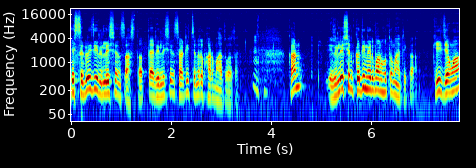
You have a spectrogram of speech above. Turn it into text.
हे सगळे जे रिलेशन्स असतात त्या रिलेशनसाठी चंद्र फार महत्त्वाचा आहे. कारण रिलेशन कधी निर्माण होतं माहिती का? की जेव्हा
